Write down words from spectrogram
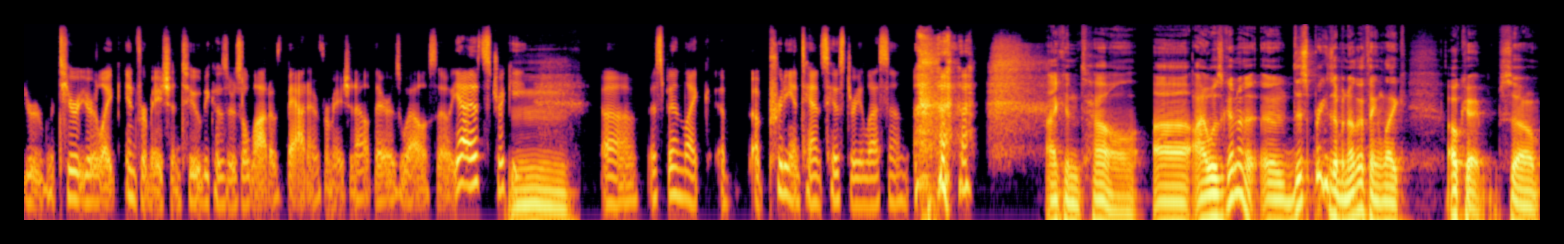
your material your like information too because there's a lot of bad information out there as well so yeah it's tricky Mm, uh it's been like a, a pretty intense history lesson I can tell. Uh, I was gonna. Uh, this brings up another thing. Like, okay, so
